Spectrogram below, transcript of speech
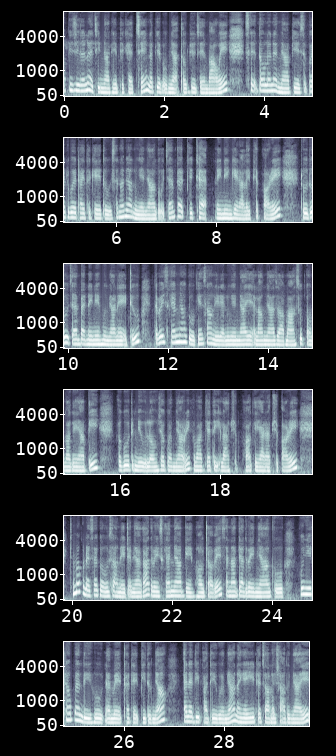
RPG လက်နက်ကြီးများဖြင့်ပစ်ခတ်ခြင်းလက်ပစ်ပုံများအသုံးပြုခြင်းပါဝင်စစ်အုံလက်နက်များဖြင့်စစ်ပွဲတပွဲတိုက်တဲ့ကဲ့သို့ဆန္ဒပြလူငယ်များကိုကြမ်းဖက်ပစ်ခတ်နေနေခဲ့တာလည်းဖြစ်ပါတယ်။ထို့သောကြမ်းဖက်နေနေမှုများနဲ့အတူတပိတ်စကန်များကိုကင်းဆောင်နေတဲ့လူငယ်များရဲ့အလောင်းများစွာမှာစုပုံသွားခဲ့ရပြီးဘကူတစ်မျိုးလုံးရက်ွက်များတွင်ကမ္ဘာပြတ်သည့်အလားဖြစ်ပွားခဲ့ရတာဖြစ်ပါတယ်။တမကနဆက်ကွန်ဦးဆောင်တဲ့တများကတပိတ်စကန်များပင်မဟုတ်တော့ပဲဆန္ဒပြတပိတ်များကိုကူညီထောက်ပံ့သည်ဟုနာမည်ထွက်တဲ့ပြည်သူများ NLD ပါတီဝင်များနိုင်ငံရေးတက်ကြလှုပ်ရှားသူများရဲ့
